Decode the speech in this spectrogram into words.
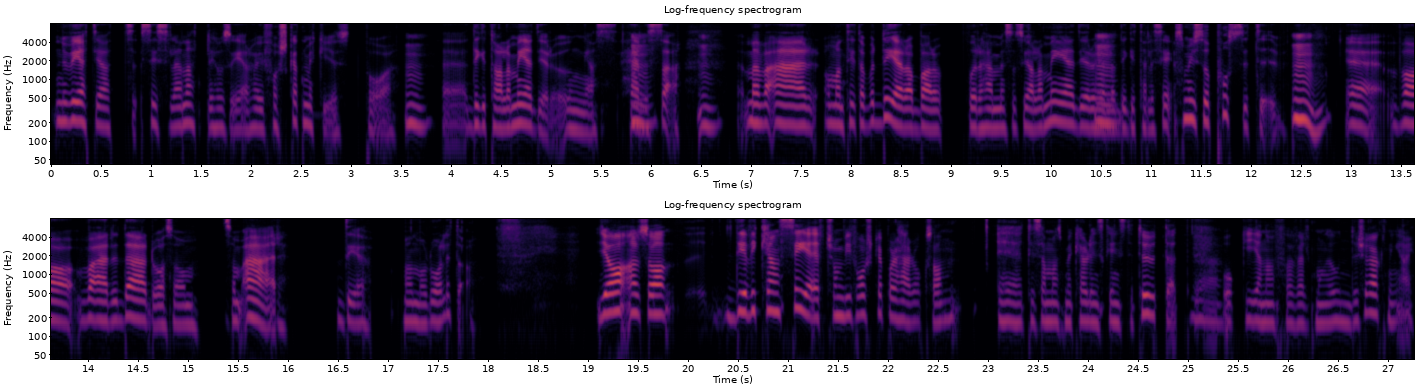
nu vet jag att Sissela Nattli hos er har forskat mycket just på mm. eh, digitala medier och ungas mm. hälsa. Mm. Men vad är, om man tittar på det då, bara på det här med sociala medier och hela mm. digitaliseringen, som är så positiv. Mm. Eh, vad, vad är det där då som, som är det man mår dåligt av? Ja, alltså det vi kan se, eftersom vi forskar på det här också, eh, tillsammans med Karolinska institutet yeah. och genomför väldigt många undersökningar.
